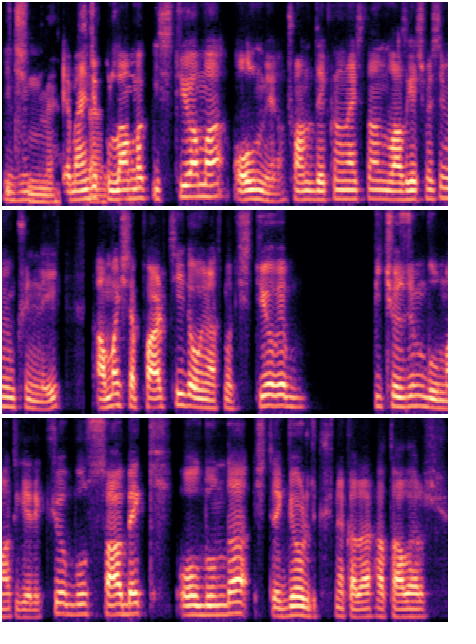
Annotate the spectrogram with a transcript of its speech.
için mi? Ya bence sence? kullanmak istiyor ama olmuyor. Şu anda Declan Rice'dan vazgeçmesi mümkün değil. Ama işte partiyi de oynatmak istiyor ve bir çözüm bulmak gerekiyor. Bu sağ bek olduğunda işte gördük ne kadar hatalar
